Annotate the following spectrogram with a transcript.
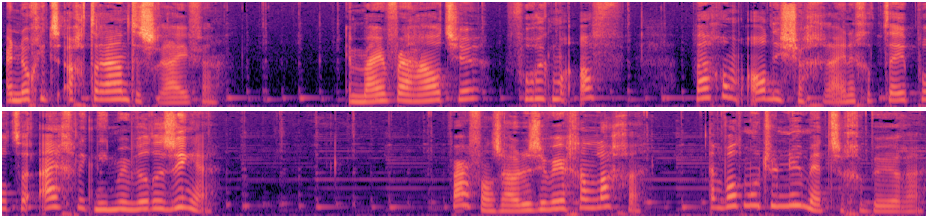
er nog iets achteraan te schrijven. In mijn verhaaltje vroeg ik me af waarom al die chagrijnige theepotten eigenlijk niet meer wilden zingen. Waarvan zouden ze weer gaan lachen? En wat moet er nu met ze gebeuren?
